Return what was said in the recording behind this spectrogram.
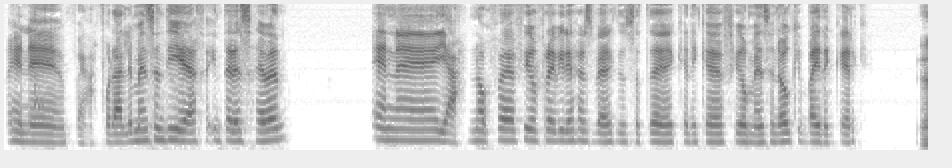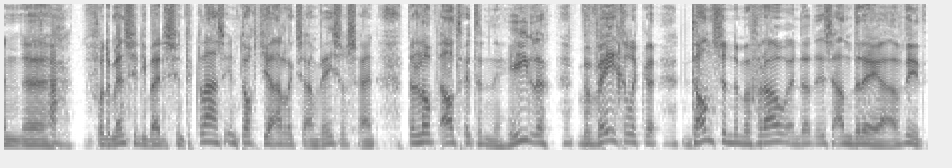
En eh, ja, voor alle mensen die echt interesse hebben. En eh, ja, nog eh, veel vrijwilligerswerk. Dus dat eh, ken ik eh, veel mensen, ook bij de kerk. En eh, Ah. voor de mensen die bij de Sinterklaas-intocht jaarlijks aanwezig zijn, er loopt altijd een hele bewegelijke, dansende mevrouw. En dat is Andrea, of niet?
